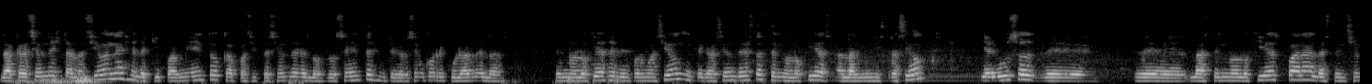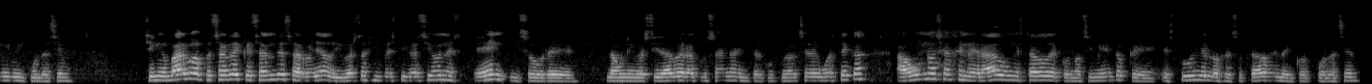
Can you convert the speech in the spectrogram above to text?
La creación de instalaciones, el equipamiento, capacitación de los docentes, integración curricular de las tecnologías de la información, integración de estas tecnologías a la administración y el uso de, las tecnologías para la extensión y vinculación. Sin embargo, a pesar de que se han desarrollado diversas investigaciones en y sobre la Universidad Veracruzana Intercultural Sede Huasteca, aún no se ha generado un estado de conocimiento que estudie los resultados de la incorporación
